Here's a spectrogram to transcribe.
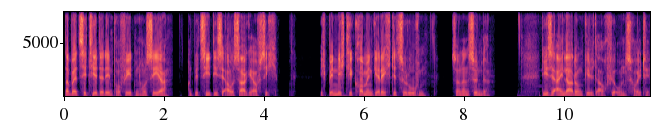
Dabei zitiert er den Propheten Hosea und bezieht diese Aussage auf sich. Ich bin nicht gekommen, Gerechte zu rufen, sondern Sünder. Diese Einladung gilt auch für uns heute.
